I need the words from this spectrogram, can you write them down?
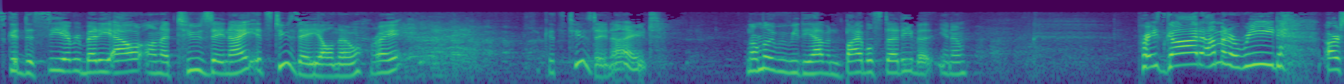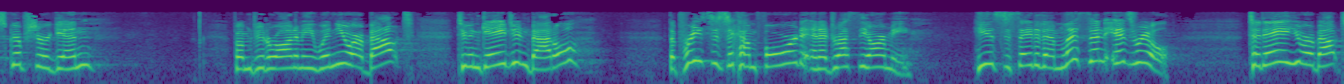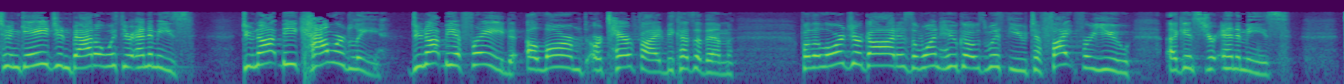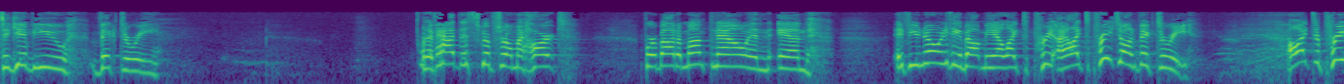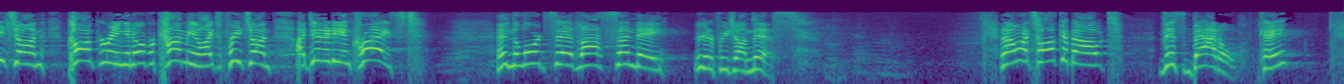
It's good to see everybody out on a Tuesday night. It's Tuesday, y'all know, right? It's Tuesday night. Normally we would be having Bible study, but you know. Praise God. I'm going to read our scripture again from Deuteronomy. When you are about to engage in battle, the priest is to come forward and address the army. He is to say to them, Listen, Israel, today you are about to engage in battle with your enemies. Do not be cowardly. Do not be afraid, alarmed, or terrified because of them. For the Lord your God is the one who goes with you to fight for you against your enemies, to give you victory. And I've had this scripture on my heart for about a month now, and, and if you know anything about me, I like to pre- I like to preach on victory. I like to preach on conquering and overcoming. I like to preach on identity in Christ. And the Lord said last Sunday, you're going to preach on this. And I want to talk about this battle, okay?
